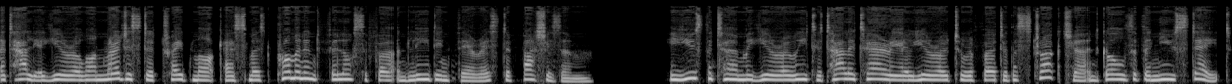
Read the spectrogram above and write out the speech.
Italia Euro unregistered trademark S most prominent philosopher and leading theorist of fascism. He used the term a Euro e totalitaria Euro to refer to the structure and goals of the new state,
